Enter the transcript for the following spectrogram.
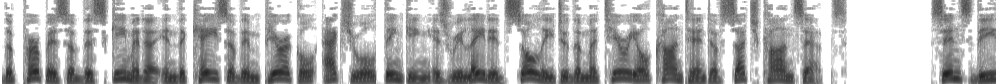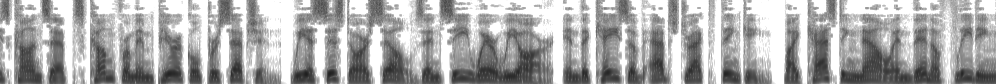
The purpose of the schemata in the case of empirical actual thinking is related solely to the material content of such concepts. Since these concepts come from empirical perception, we assist ourselves and see where we are, in the case of abstract thinking, by casting now and then a fleeting,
